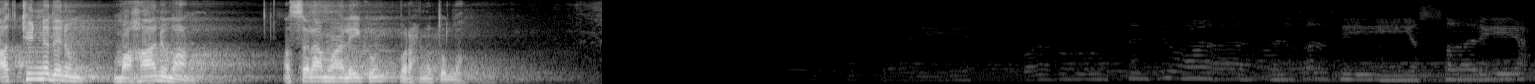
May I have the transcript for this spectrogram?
അത്യുന്നതനും മഹാനുമാണ്. അസ്സലാമു അലൈക്കും വറഹമത്തുള്ള. الصريح.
